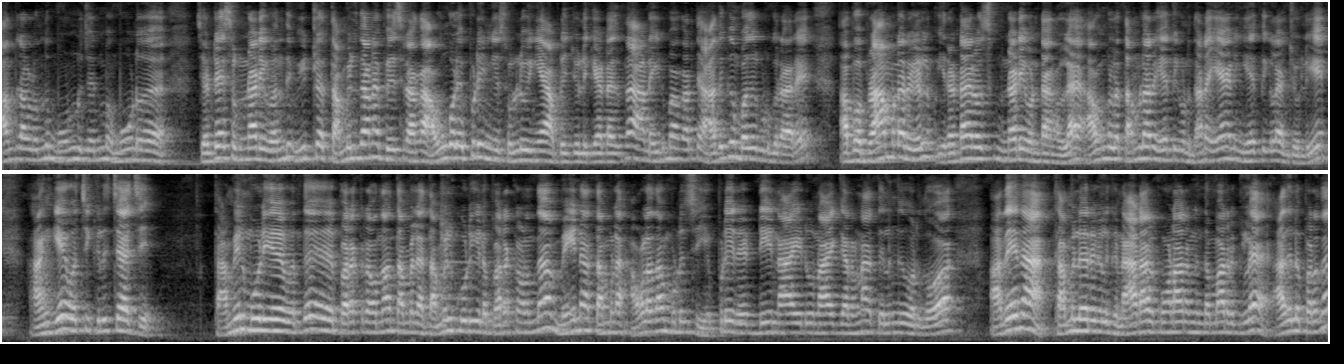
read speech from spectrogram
ஆந்திராவில் வந்து மூணு ஜென்ம மூணு ஜென்ரேஷன் முன்னாடி வந்து வீட்டில் தமிழ் தானே பேசுகிறாங்க அவங்கள எப்படி நீங்கள் சொல்லுவீங்க அப்படின்னு சொல்லி கேட்டது தான் ஆனால் இனிமா கார்த்தி அதுக்கும் பதில் கொடுக்குறாரு. அப்போ பிராமணர்கள் இரண்டாயிரம் வருஷத்துக்கு முன்னாடி வந்துட்டாங்கல்ல அவங்கள தமிழரை ஏற்றுக்கணும் தானே? ஏன் நீங்கள் ஏற்றுக்கலான்னு சொல்லி அங்கேயே வச்சு கிழிச்சாச்சு. தமிழ் மொழியை வந்து பிறக்கிறவன் தான் தமிழன் தமிழ் குடியில் பிறக்கிறவன் தான் மெயினாக தமிழன் அவ்வளோதான் முடிஞ்சு எப்படி ரெட்டி நாயுடு நாயக்கரனா தெலுங்கு வருதோ அதே தான் தமிழர்களுக்கு நாடார் கோணார்னு இந்த மாதிரி இருக்குல்ல அதில் பிறந்தா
